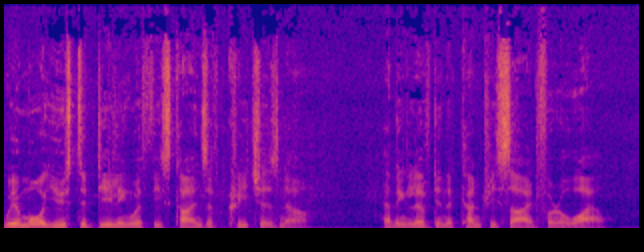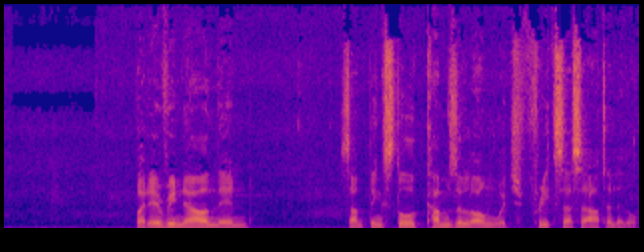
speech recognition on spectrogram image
We are more used to dealing with these kinds of creatures now, having lived in the countryside for a while. But every now and then, something still comes along which freaks us out a little.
